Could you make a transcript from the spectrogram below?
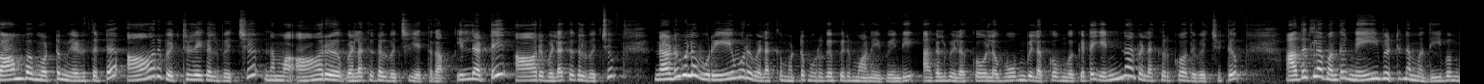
காம்பை மட்டும் எடுத்துட்டு ஆறு வெற்றிலைகள் வச்சு நம்ம ஆறு விளக்குகள் வச்சு ஏற்றலாம் இல்லாட்டி ஆறு விளக்குகள் வச்சு நடுவில் ஒரே ஒரு விளக்கு மட்டும் முருகப்பெருமானை வேண்டி அகல் விளக்கோ இல்லை ஓம் விளக்கோ உங்ககிட்ட என்ன விளக்கு இருக்கோ அதை வச்சுட்டு அதில் வந்து நெய் விட்டு நம்ம தீபம்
